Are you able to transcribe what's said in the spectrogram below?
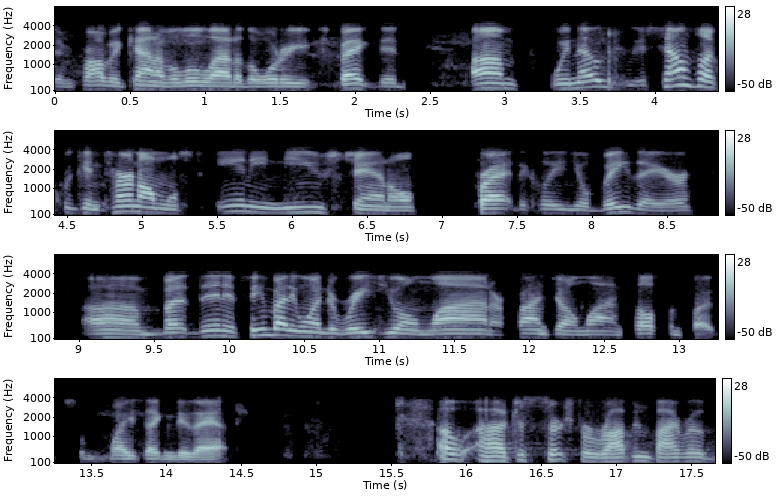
and probably kind of a little out of the order you expected. Um, we know it sounds like we can turn almost any news channel practically, and you'll be there. Um, but then, if anybody wanted to read you online or find you online, tell some folks some ways they can do that. Oh, uh, just search for Robin Biro,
